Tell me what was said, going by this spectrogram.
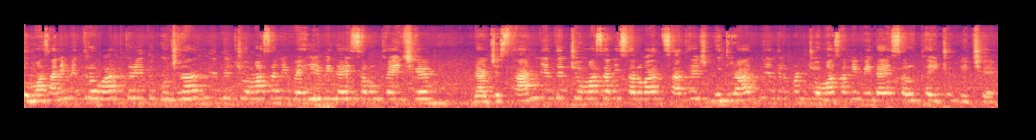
ચોમાસાની મિત્રો વાત કરીએ તો ગુજરાતની અંદર ચોમાસાની વહેલી વિદાય શરૂ થઈ છે. રાજસ્થાનની અંદર ચોમાસાની શરૂઆત સાથે જ ગુજરાતની અંદર પણ ચોમાસાની વિદાય શરૂ થઈ ચૂકી છે.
